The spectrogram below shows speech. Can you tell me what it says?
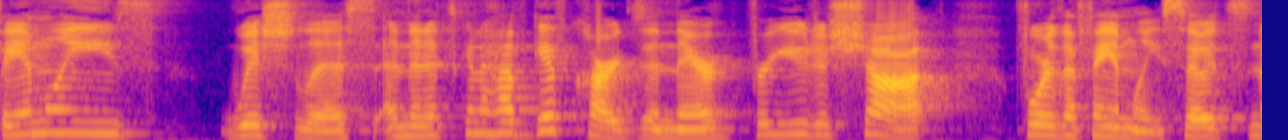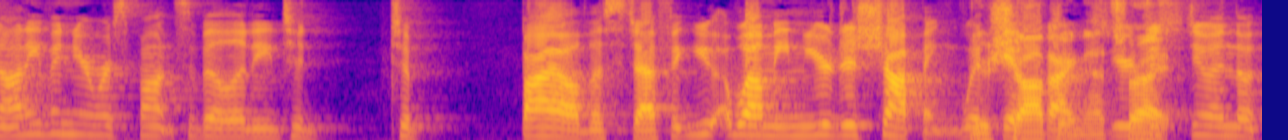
families wish lists and then it's going to have gift cards in there for you to shop for the family. So it's not even your responsibility to to buy all the stuff. You well i mean you're just shopping with You're gift shopping, cards. that's you're right. just doing the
